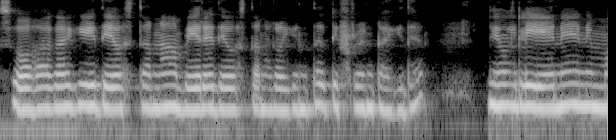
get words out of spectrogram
ಸೊ ಹಾಗಾಗಿ ದೇವಸ್ಥಾನ ಬೇರೆ ದೇವಸ್ಥಾನಗಳಿಗಿಂತ ಡಿಫ್ರೆಂಟ್ ಆಗಿದೆ. ನೀವು ಇಲ್ಲಿ ಏನೇ ನಿಮ್ಮ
